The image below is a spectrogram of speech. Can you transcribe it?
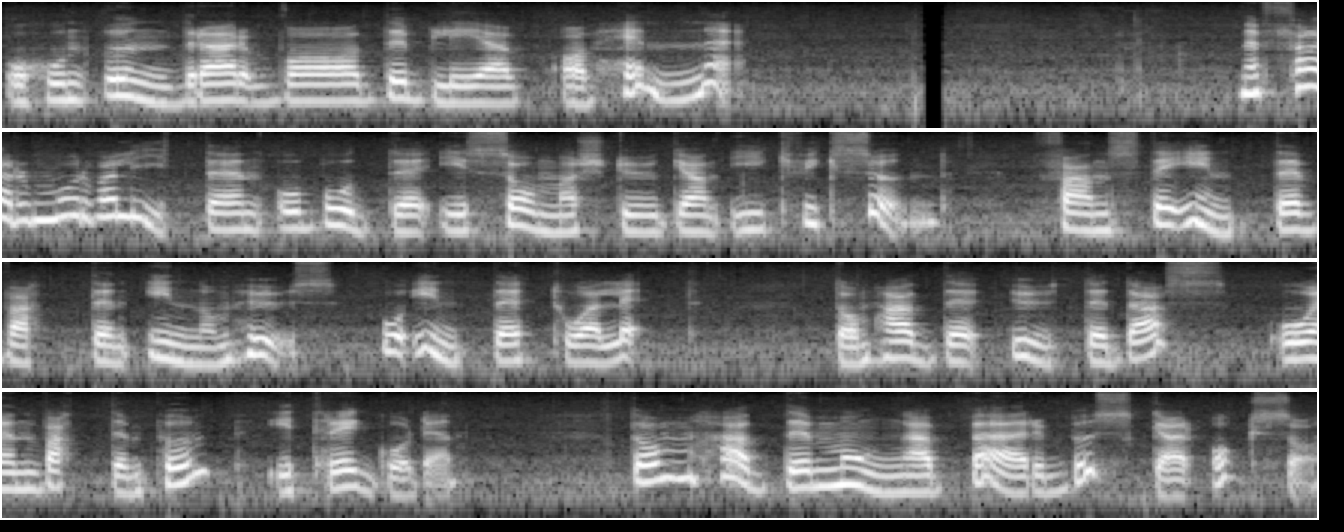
och hon undrar vad det blev av henne. När farmor var liten och bodde i sommarstugan i Kvicksund fanns det inte vatten inomhus och inte toalett. De hade utedass och en vattenpump i trädgården. De hade många bärbuskar också,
